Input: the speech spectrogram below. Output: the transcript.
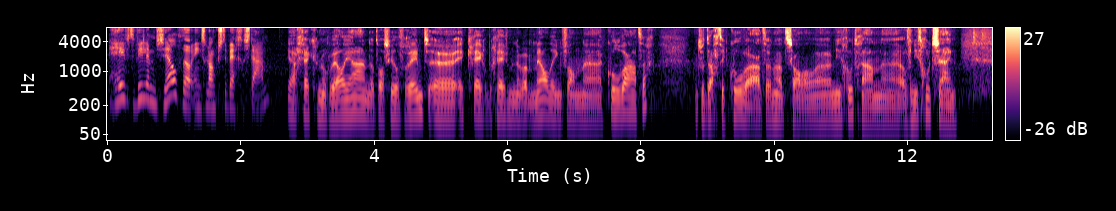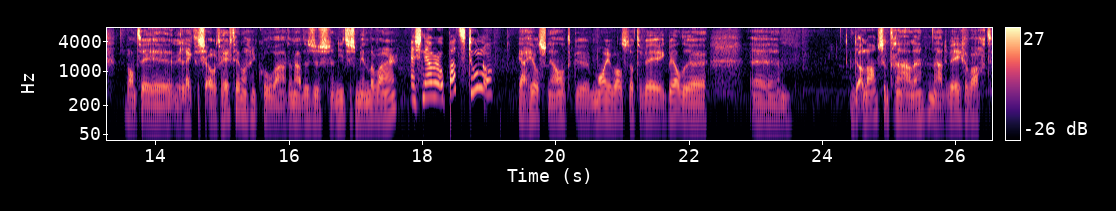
heeft Willem zelf wel eens langs de weg gestaan? Ja, gek genoeg wel, ja. En dat was heel vreemd. Uh, ik kreeg op een gegeven moment een melding van uh, koelwater. En toen dacht ik, koelwater, nou, het zal uh, niet goed gaan uh, of niet goed zijn. Want uh, de elektrische auto heeft helemaal geen koelwater. Nou, dat is dus niets is minder waar. En snel weer op pad toen? Of? Ja, heel snel. Het mooie was dat de we ik belde de alarmcentrale. Nou, de wegenwacht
